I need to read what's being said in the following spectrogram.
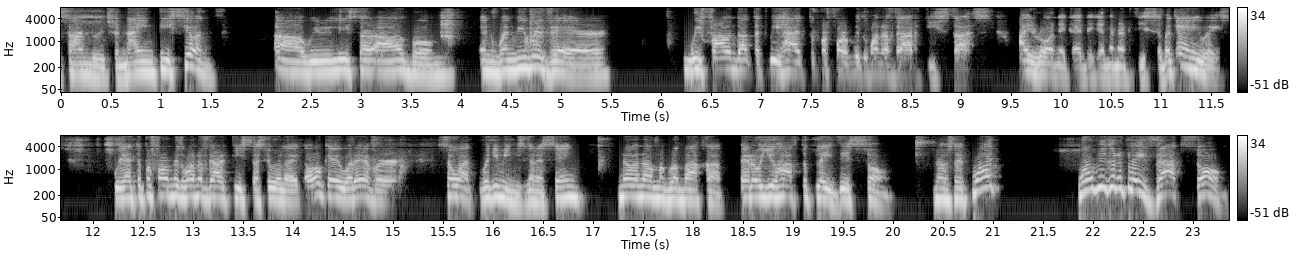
sandwich? 90s yun. Uh, we released our album. And when we were there, we found out that we had to perform with one of the artistas. Ironic, I became an artista. But anyways, we had to perform with one of the artistas. We were like, okay, whatever. So what? What do you mean? He's gonna sing? No, no, magbaback. Pero you have to play this song. And I was like, what? Why are we gonna play that song?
